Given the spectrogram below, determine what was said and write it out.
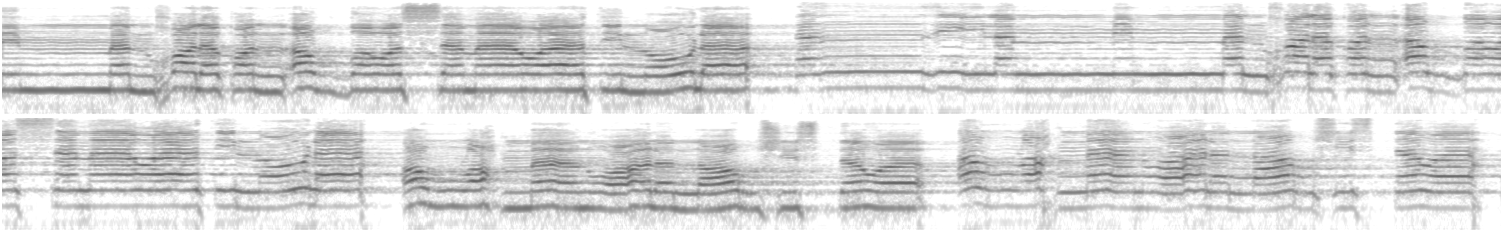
ممن خلق الأرض والسماوات العلى تنزيلا ممن خلق الأرض والسماوات العلى الرحمن على العرش استوى. الرحمن على العرش استوى.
